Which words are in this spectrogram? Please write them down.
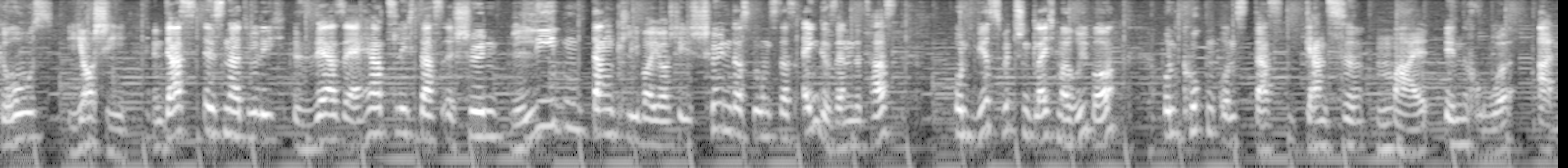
Gruß Yoshi. Das ist natürlich sehr, sehr herzlich. Das ist schön. Lieben Dank, lieber Yoshi. Schön, dass du uns das eingesendet hast. Und wir switchen gleich mal rüber und gucken uns das Ganze mal in Ruhe an.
